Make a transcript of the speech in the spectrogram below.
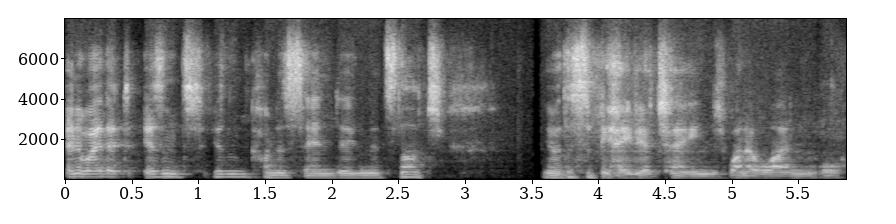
in a way that isn't isn't condescending. It's not you know this is behavior change 101 or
